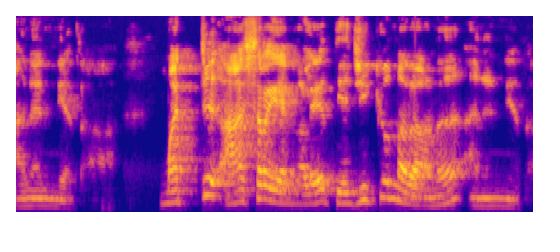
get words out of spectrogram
അനന്യത. മറ്റ് ആശ്രയങ്ങളെ ത്യജിക്കുന്നതാണ് അനന്യത.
